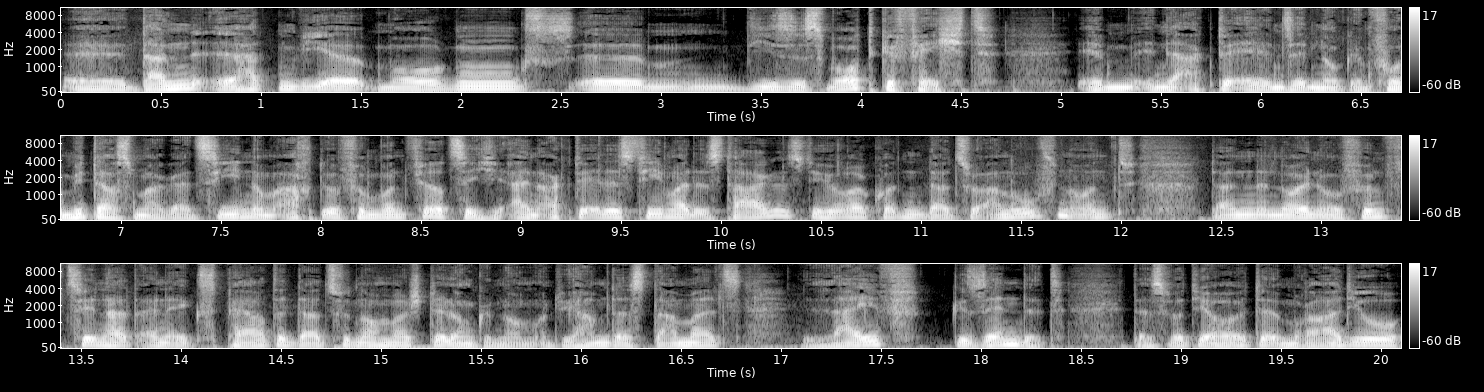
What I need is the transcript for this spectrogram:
Äh, dann äh, hatten wir morgens ähm, dieses Wortgefecht im, in der aktuellen Sendung im Vormittagsmagazin um 8.45 Uhr. Ein aktuelles Thema des Tages. Die Hörer konnten dazu anrufen und dann 9.15 Uhr hat ein Experte dazu nochmal Stellung genommen. Und wir haben das damals live gesendet. Das wird ja heute im Radio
